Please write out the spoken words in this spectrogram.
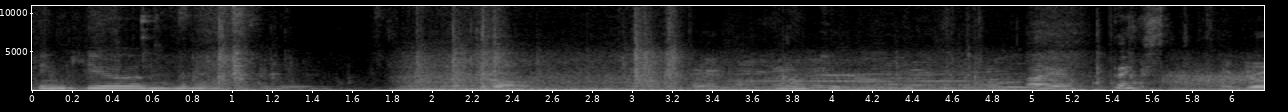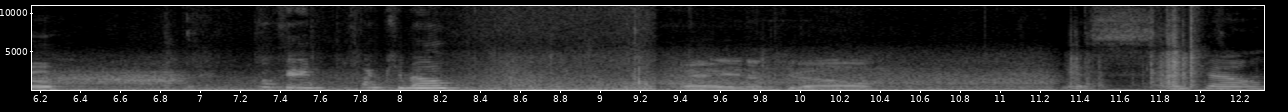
Thank you. Have a nice day. Thank you. Oh yeah, thanks. Dankjewel. Okay, dankjewel. Hey, dankjewel. Yes, dankjewel.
